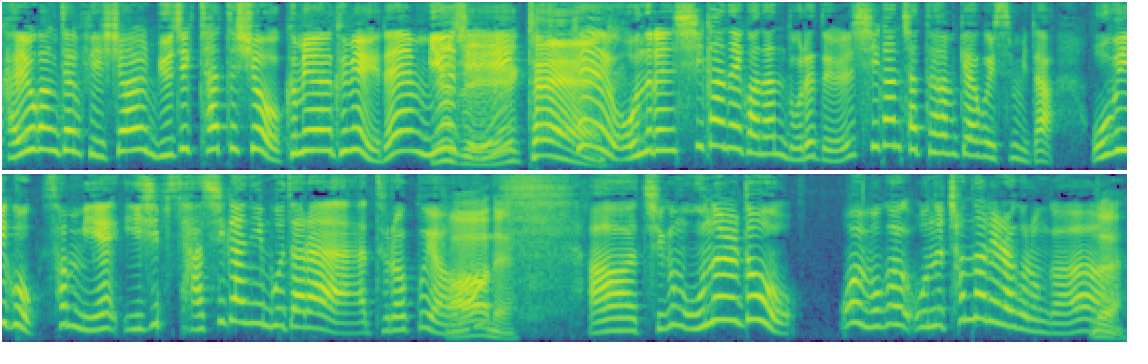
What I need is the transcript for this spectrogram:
가요광장 피셜 music 차트쇼 금요일 금요일엔 music, 뮤 그, 오늘은 시간에 관한 노래들 시간 차트 함께하고 있습니다. 5위 곡 선미의 24시간이 모자라 들었고요. 아, 네. 아, 지금 오늘도 어, 뭔가 오늘 첫날이라 그런가. 네.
